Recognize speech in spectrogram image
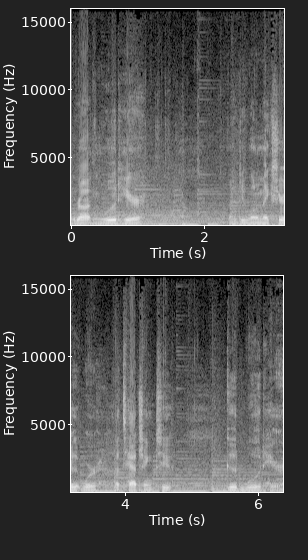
rotten wood here. I do want to make sure that we're attaching to good wood here.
